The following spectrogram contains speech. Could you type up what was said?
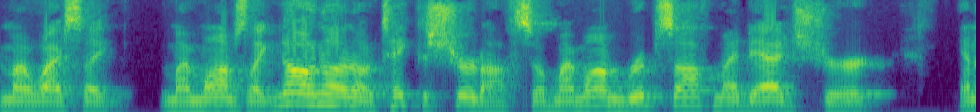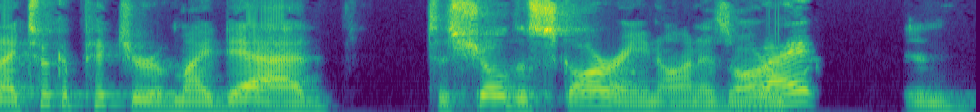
and my wife's like, my mom's like, no, no, no, take the shirt off. So my mom rips off my dad's shirt and I took a picture of my dad to show the scarring on his arm right. and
